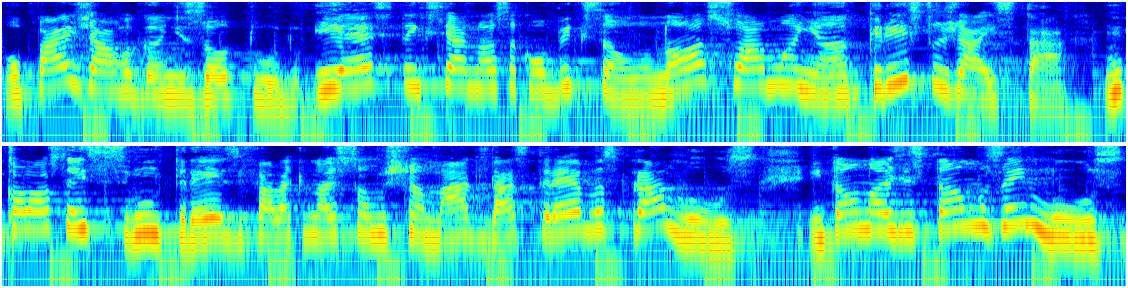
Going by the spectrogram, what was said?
o pai já organizou tudo. E essa tem que ser a nossa convicção. No nosso amanhã, Cristo já está. Em Colossenses 1:13 fala que nós somos chamados das trevas para a luz. Então nós estamos em luz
